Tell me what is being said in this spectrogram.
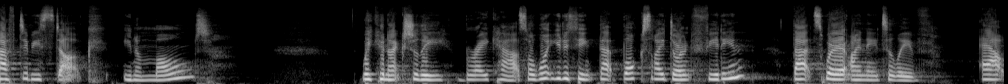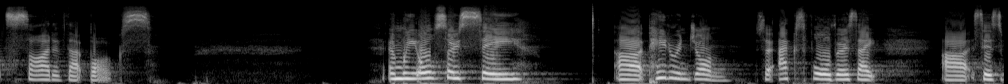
have to be stuck in a mold. We can actually break out. So I want you to think that box I don't fit in, that's where I need to live, outside of that box. And we also see uh, Peter and John. So Acts 4, verse 8 uh, says,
